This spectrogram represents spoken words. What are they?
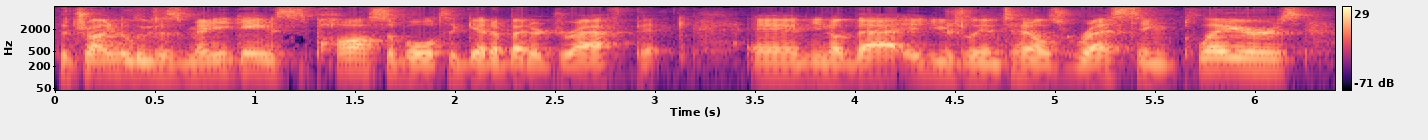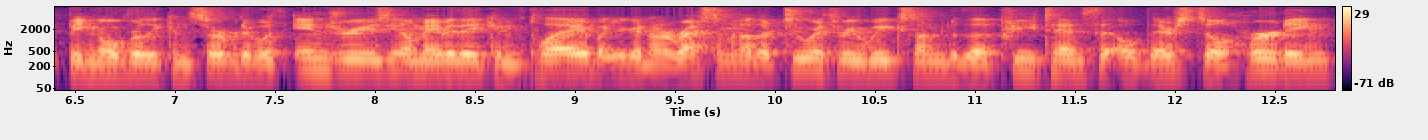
the trying to lose as many games as possible to get a better draft pick. And, you know, that it usually entails resting players, being overly conservative with injuries. You know, maybe they can play, but you're going to rest them another two or three weeks under the pretense that, oh, they're still hurting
